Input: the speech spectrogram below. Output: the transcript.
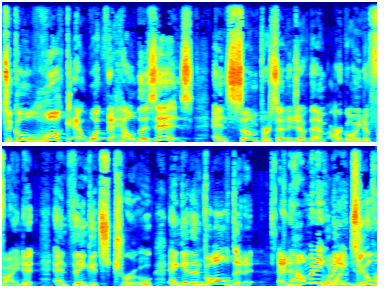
to go look at what the hell this is. And some percentage of them are going to find it and think it's true and get involved in it. And how many What are white you doing?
